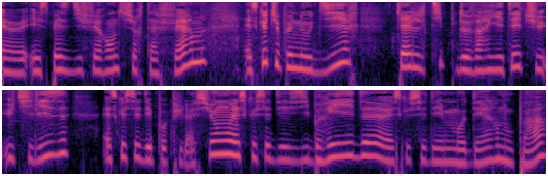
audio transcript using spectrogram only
euh, espèces différentes sur ta ferme. Est-ce que tu peux nous dire quel type de variété tu utilises? Est-ce que c'est des populations? Est-ce que c'est des hybrides? Est-ce que c'est des modernes ou pas?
